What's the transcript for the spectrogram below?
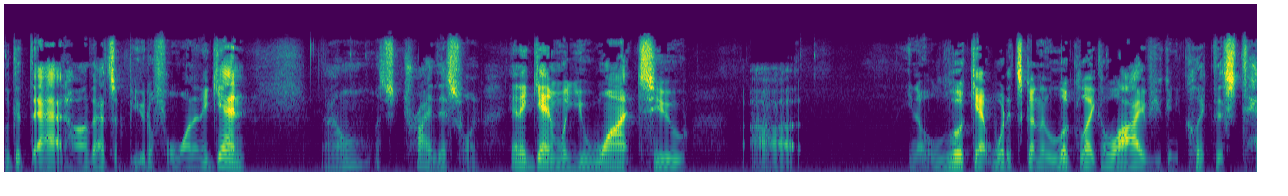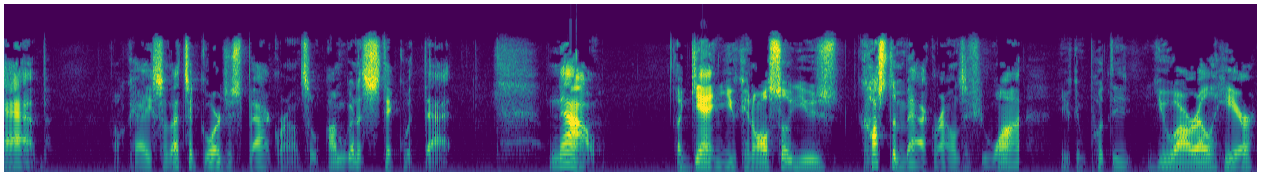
Look at that, huh? That's a beautiful one. And again, now, let's try this one. And again, when you want to, uh, you know, look at what it's going to look like live, you can click this tab. Okay, so that's a gorgeous background. So I'm going to stick with that. Now, again, you can also use custom backgrounds if you want. You can put the URL here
